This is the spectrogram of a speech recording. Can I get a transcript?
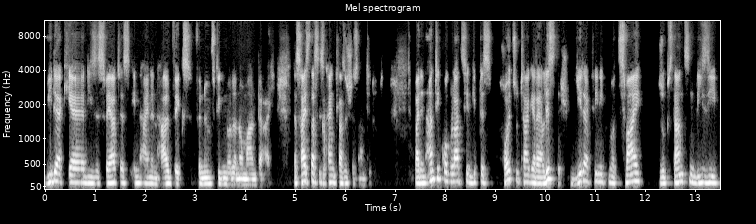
Wiederkehr dieses Wertes in einen halbwegs vernünftigen oder normalen Bereich. Das heißt, das ist kein klassisches Antidot. Bei den Antikoagulatien gibt es heutzutage realistisch in jeder Klinik nur zwei Substanzen, die Sie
